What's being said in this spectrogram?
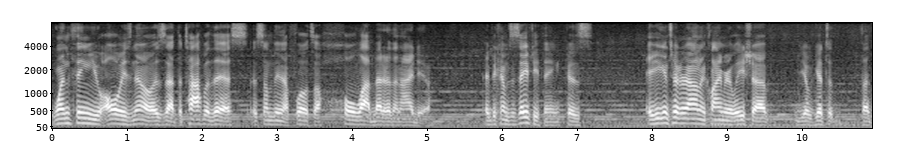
one thing you always know is that the top of this is something that floats a whole lot better than I do. It becomes a safety thing because if you can turn around and climb your leash up, you'll get to, that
